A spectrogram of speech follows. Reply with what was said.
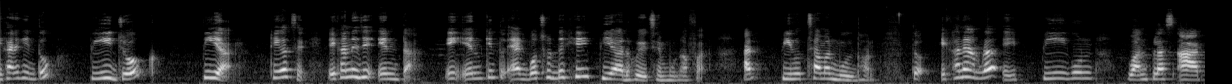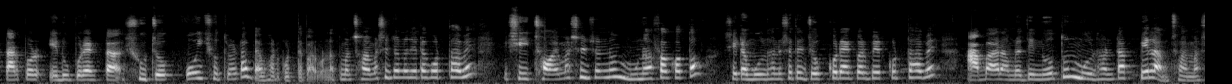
এখানে কিন্তু পি যোগ পিআর ঠিক আছে? এখানে যে এনটা এই এন কিন্তু এক বছর দেখেই পিআর হয়েছে মুনাফা। আর পি হচ্ছে আমার মূলধন। তো এখানে আমরা এই পি গুণ ওয়ান প্লাস আর তারপর এর উপরে একটা সূচক, ওই সূত্রটা ব্যবহার করতে পারব না। তোমার ছয় মাসের জন্য যেটা করতে হবে, সেই ছয় মাসের জন্য মুনাফা কত, সেটা মূলধনের সাথে যোগ করে একবার বের করতে হবে। আবার আমরা যে নতুন মূলধনটা পেলাম ছয় মাস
